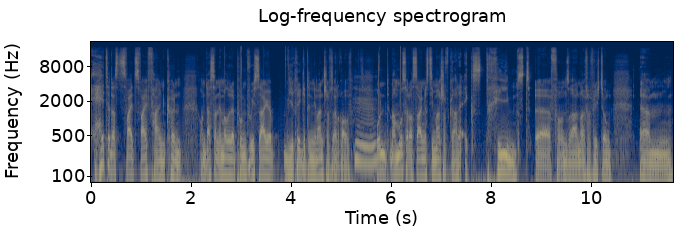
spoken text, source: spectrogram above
hätte das 2-2 fallen können. Und das ist dann immer so der Punkt, wo ich sage, wie reagiert denn die Mannschaft da drauf? Und man muss halt auch sagen, dass die Mannschaft gerade extremst äh, von unserer Neuverpflichtung ähm,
